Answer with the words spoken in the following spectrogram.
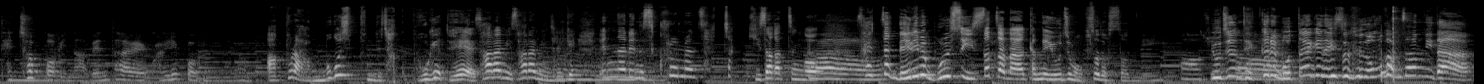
대처법이나 멘탈 관리법 있나요? 악플 안 보고 싶은데 자꾸 보게 돼. 사람이 사람인지. 이렇게 음. 옛날에는 스크롤만 살짝 기사 같은 거 아, 살짝 내리면 볼 수 있었잖아. 근데 요즘 없어졌어 언니. 아, 좋다. 요즘 댓글을 못 달게 돼 있어. 너무 감사합니다.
